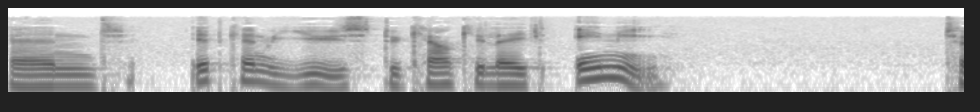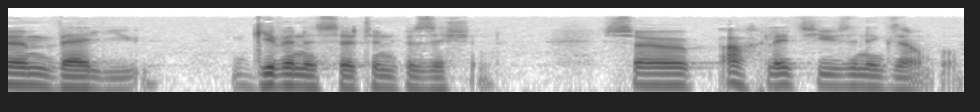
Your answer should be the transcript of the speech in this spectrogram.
And it can be used to calculate any term value given a certain position. So, ah, let's use an example.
